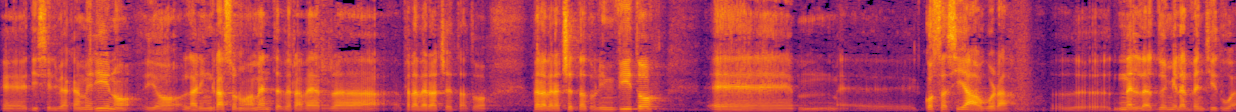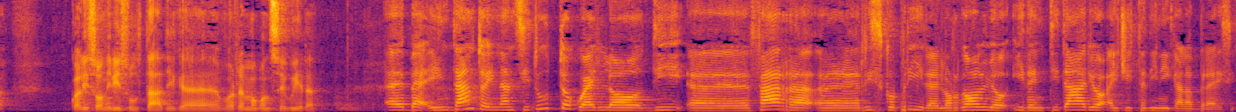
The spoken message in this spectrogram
eh, di, Silvia Camerino. Io la ringrazio nuovamente per aver, per aver accettato, accettato l'invito. Eh, cosa si augura eh, nel 2022? Quali sono i risultati che vorremmo conseguire? Eh beh, intanto innanzitutto quello di eh, far eh, riscoprire l'orgoglio identitario ai cittadini calabresi.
